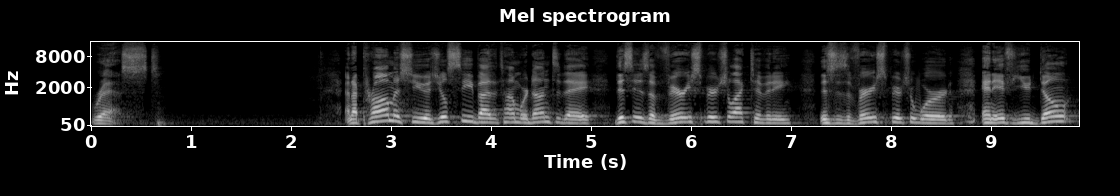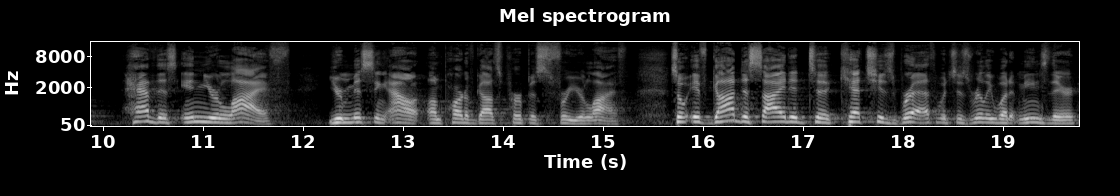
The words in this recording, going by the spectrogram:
rest. And I promise you, as you'll see by the time we're done today, this is a very spiritual activity. This is a very spiritual word. And if you don't have this in your life, you're missing out on part of God's purpose for your life. So if God decided to catch his breath, which is really what it means there,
